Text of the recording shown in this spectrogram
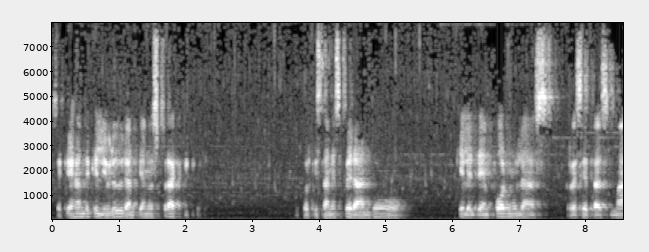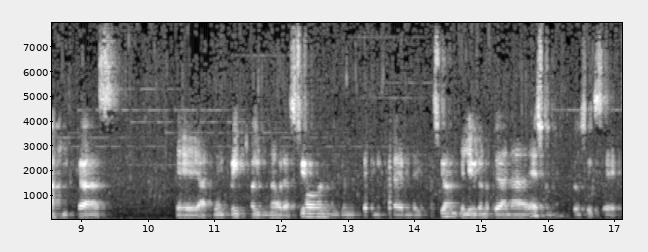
se quejan de que el libro Durantia no es práctico, porque están esperando que les den fórmulas, recetas mágicas, eh, algún rito, alguna oración, alguna técnica de meditación. El libro no te da nada de eso. Entonces, eh,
